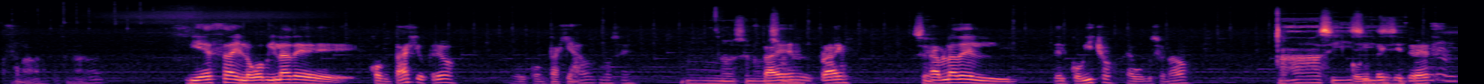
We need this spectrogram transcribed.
pasa nada, no pasa nada. Vi esa y luego vi la de Contagio, creo. O Contagiados, no sé. mm, no, eso no me Está suena. en Prime. Sí. Habla del, del cobicho evolucionado. Ah, sí, sí. sí. COVID-23.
